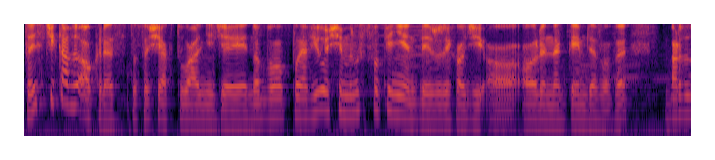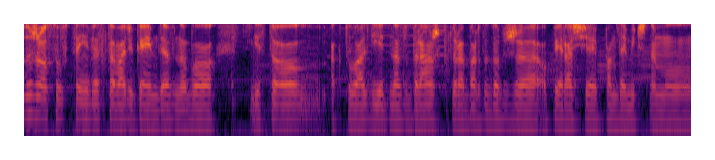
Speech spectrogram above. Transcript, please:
to jest ciekawy okres, to co się aktualnie dzieje, no bo pojawiło się mnóstwo pieniędzy, jeżeli chodzi o, o rynek game devowy. Bardzo dużo osób chce inwestować w game dev, no bo jest to aktualnie jedna z branż, która bardzo dobrze opiera się pandemicznemu,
